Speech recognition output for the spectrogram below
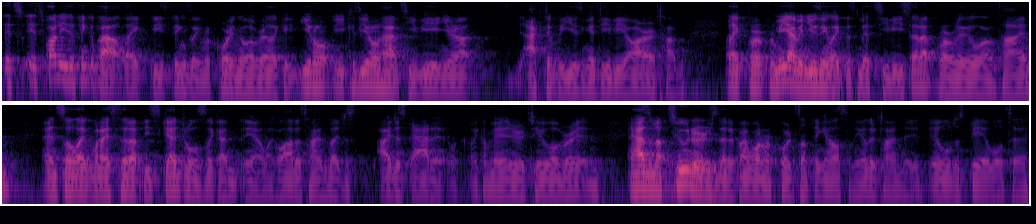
it's it's funny to think about like these things like recording over like you don't because you don't have TV and you're not actively using a DVR a ton. Like for for me, I've been using like this Myth TV setup for a really long time, and so like when I set up these schedules, like I'm yeah, like a lot of times I just I just add it like a minute or two over it, and it has enough tuners that if I want to record something else on the other time, it, it will just be able to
